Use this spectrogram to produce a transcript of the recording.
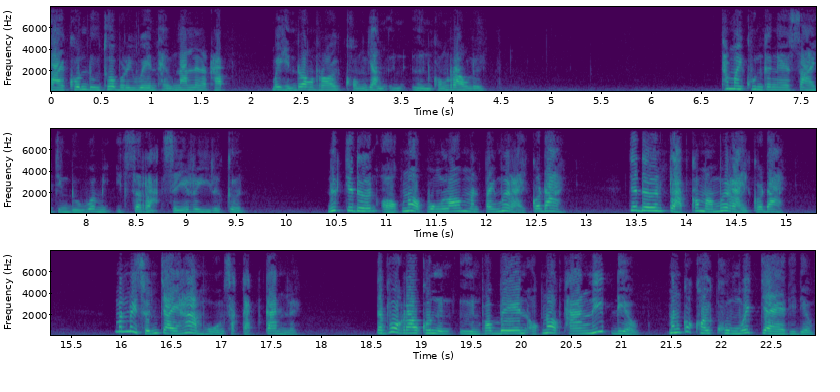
ทรายค้นดูทั่วบริเวณแถวนั้นเลยนะครับ ไม่เห็นร่องรอยของอย่างอื่น ๆของเราเลยทำไมคุณกับแง่ทรายจึงดูว่ามีอิสระเสรีเหลือเกิน นึกจะเดินออกนอกวงล้อมมันไปเมื่อไหร่ก็ได้ จะเดินกลับเข้ามาเมื่อไหร่ก็ได้ มันไม่สนใจห้ามห่วงสกัดกั้นเลย แต่พวกเราคนอื่นๆ พอเบนออกนอกทางนิดเดียว มันก็คอยคุมไว้แจทีเดียว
